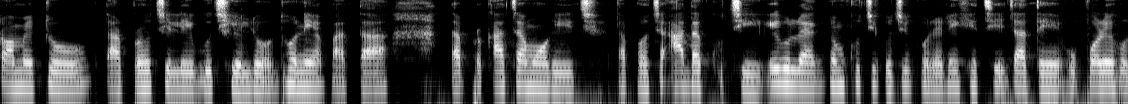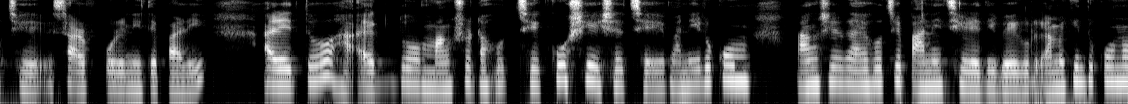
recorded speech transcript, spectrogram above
টমেটো, তারপর হচ্ছে লেবু ছিল, ধনিয়া পাতা, তারপর কাঁচামরিচ, তারপর হচ্ছে আদা কুচি, এগুলো একদম কুচি কুচি করে রেখেছি যাতে উপরে হচ্ছে সার্ভ করে নিতে পারি। আর এ তো একদম মাংসটা হচ্ছে কষে এসেছে মানে এরকম মাংসের গায়ে হচ্ছে পানি ছেড়ে দিবে এগুলো। আমি কিন্তু কোনো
